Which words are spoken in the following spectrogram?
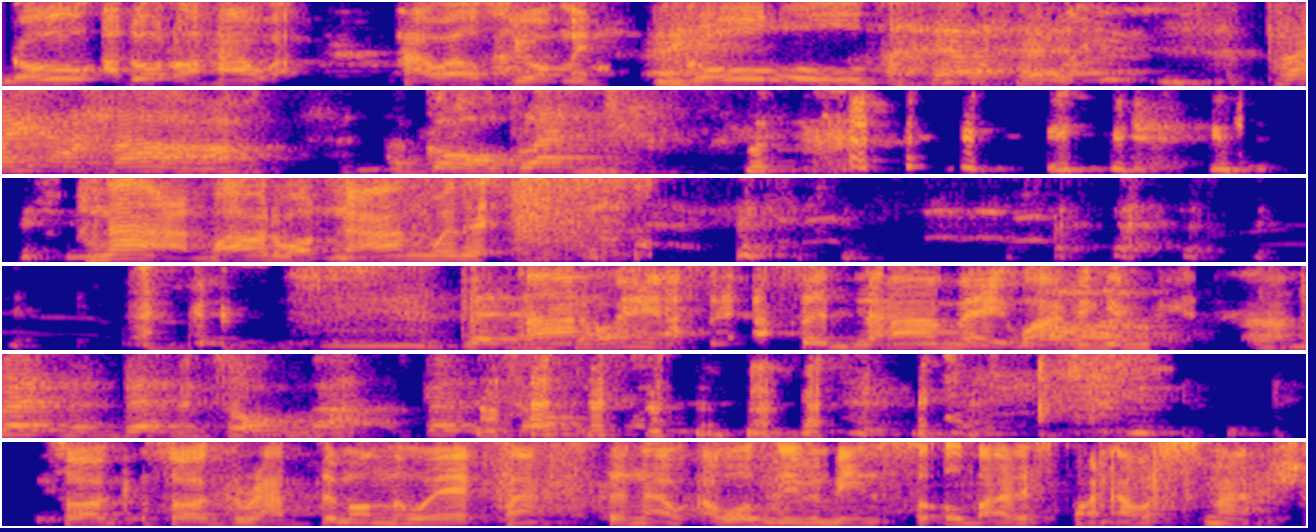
Gold. I don't know how how else you want me. Gold. Pint and a half, a gold blend. Naan. Why would I want naan with it? Bit my Nah, mate. I said, I said nah, mate. Why have you Oh, given me? That's bit, bit, bit my tongue, that. It's bit my tongue. So I, so I grabbed them on the way past, and I, I wasn't even being subtle by this point. I was smashed,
